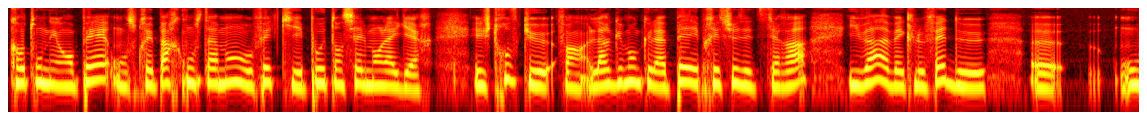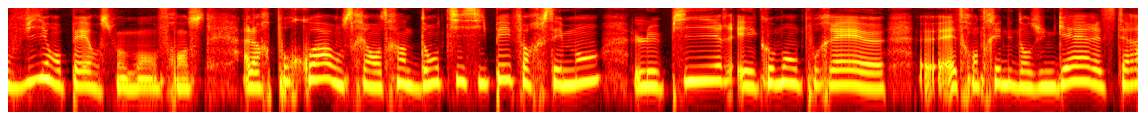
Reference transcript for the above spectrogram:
quand on est en paix, on se prépare constamment au fait qu'il y ait potentiellement la guerre. Et je trouve que, enfin, l'argument que la paix est précieuse, etc., il va avec le fait de on vit en paix en ce moment en France. Alors pourquoi on serait en train d'anticiper forcément le pire et comment on pourrait euh, être entraîné dans une guerre, etc.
